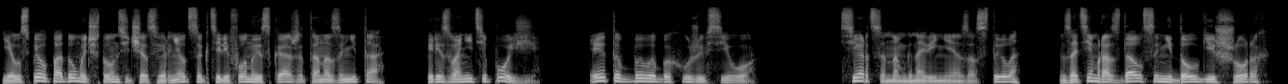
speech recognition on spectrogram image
Я успел подумать, что он сейчас вернется к телефону и скажет, она занята. Перезвоните позже. Это было бы хуже всего. Сердце на мгновение застыло, затем раздался недолгий шорох,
